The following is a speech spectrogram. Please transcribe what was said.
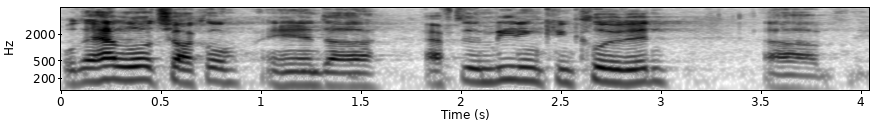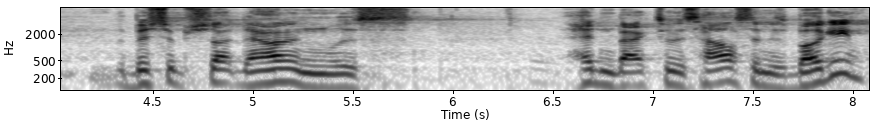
Well, they had a little chuckle, and uh, after the meeting concluded, uh, the bishop shut down and was heading back to his house in his buggy,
